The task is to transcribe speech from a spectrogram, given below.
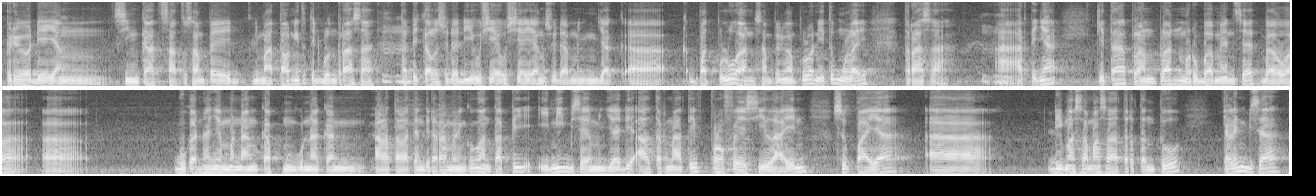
periode yang singkat 1 sampai 5 tahun itu tidak belum terasa. Tapi kalau sudah di usia-usia yang sudah menginjak eh, 40-an sampai 50-an itu mulai terasa. Nah, artinya kita pelan-pelan merubah mindset bahwa eh, bukan hanya menangkap menggunakan alat-alat yang tidak ramah lingkungan, tapi ini bisa menjadi alternatif profesi lain supaya uh, di masa-masa tertentu kalian bisa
